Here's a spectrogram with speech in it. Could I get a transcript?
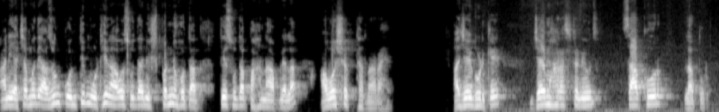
आणि याच्यामध्ये अजून कोणती मोठी नावं सुद्धा निष्पन्न होतात ते सुद्धा पाहणं आपल्याला आवश्यक ठरणार आहे. अजय घुडके जय महाराष्ट्र न्यूज. साखूर लातूर.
